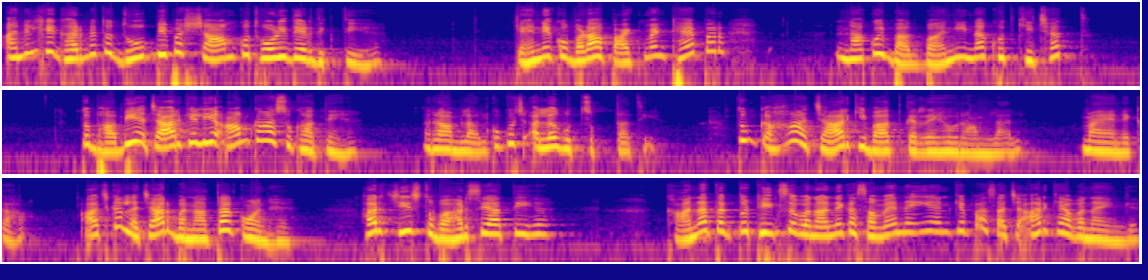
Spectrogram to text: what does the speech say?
अनिल के घर में तो धूप भी बस शाम को थोड़ी देर दिखती है। कहने को बड़ा अपार्टमेंट है, पर ना कोई बागबानी, ना खुद की छत। तो भाभी अचार के लिए आम कहाँ सुखाते हैं? रामलाल को कुछ अलग उत्सुकता थी। तुम कहाँ अचार की बात कर रहे हो, रामलाल? माया ने कहा। आजकल अचार बनाता कौन है? हर चीज़ तो बाहर से आती है। खाना तक तो ठीक से बनाने का समय नहीं है इनके पास, अचार क्या बनाएँगे?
